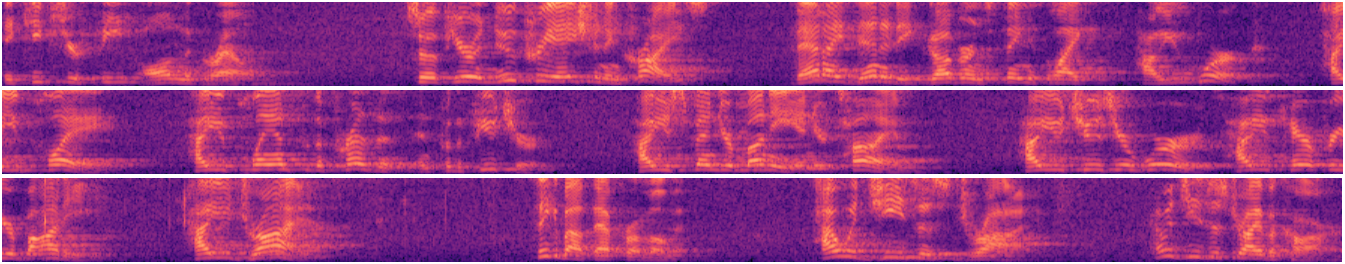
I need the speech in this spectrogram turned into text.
It keeps your feet on the ground. So if you're a new creation in Christ, that identity governs things like how you work, how you play, how you plan for the present and for the future, how you spend your money and your time, how you choose your words, how you care for your body, how you drive. Think about that for a moment. How would Jesus drive? How would Jesus drive a car?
